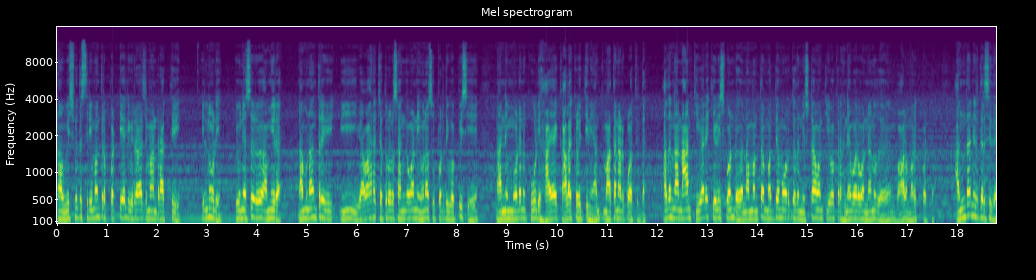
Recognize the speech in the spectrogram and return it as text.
ನಾವು ವಿಶ್ವದ ಶ್ರೀಮಂತರ ಪಟ್ಟಿಯಲ್ಲಿ ವಿರಾಜಮಾನರಾಗ್ತೀವಿ. ಇಲ್ಲಿ ನೋಡಿ ಇವನ ಹೆಸರು ಅಮೀರ. ನಮ್ಮ ನಂತರ ಈ- ವ್ಯವಹಾರ ಚತುರರ ಸಂಘವನ್ನು ಇವನ ಸುಪರ್ದಿಗೆ ಒಪ್ಪಿಸಿ ನಾನು ನಿಮ್ಮೊಡನೆ ಕೂಡಿ ಹಾಯಾಗಿ ಕಾಲ ಕಳಿತೀನಿ ಅಂತ ಮಾತನಾಡ್ಕೊಳ್ತಿದ್ದ. ಅದನ್ನು ನಾನು ಕಿವ್ಯಾರೆ ಕೇಳಿಸ್ಕೊಂಡು ನಮ್ಮಂಥ ಮಧ್ಯಮ ವರ್ಗದ ನಿಷ್ಠಾವಂತ ಯುವಕರ ಹಣೆ ಅನ್ನೋದು ಭಾಳ ಮರಕಪಟ್ಟೆ. ಅಂದ ನಿರ್ಧರಿಸಿದೆ,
